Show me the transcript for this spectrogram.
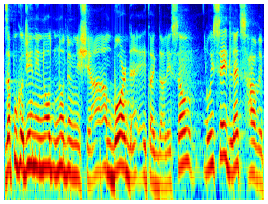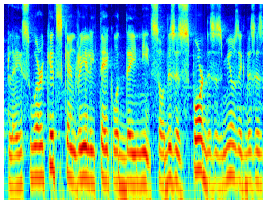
za pół godziny nudnym się, I'm bored i. So we said let's have a place where kids can really take what they need. So this is sport, this is music, this is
